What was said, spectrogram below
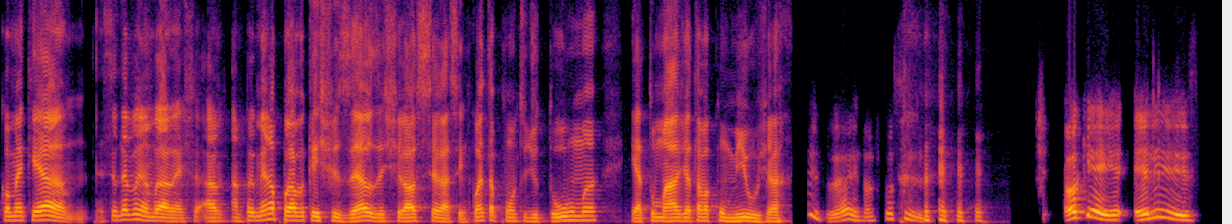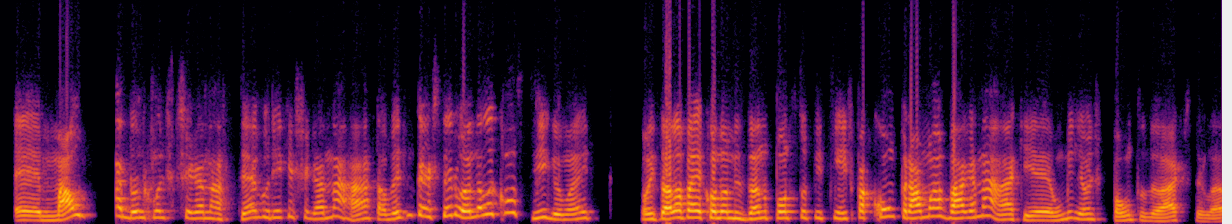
como é que é? Você deve lembrar, mestre. A, a primeira prova que eles fizeram, eles tiraram, sei lá, 50 pontos de turma e a turma já tava com mil já. Pois é, então, tipo assim. ok, eles é, mal tá dando conta de chegar na C, a guria quer chegar na A. Talvez no terceiro ano ela consiga, mas Ou então ela vai economizando ponto suficiente pra comprar uma vaga na A, que é um milhão de pontos, eu acho, sei lá,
